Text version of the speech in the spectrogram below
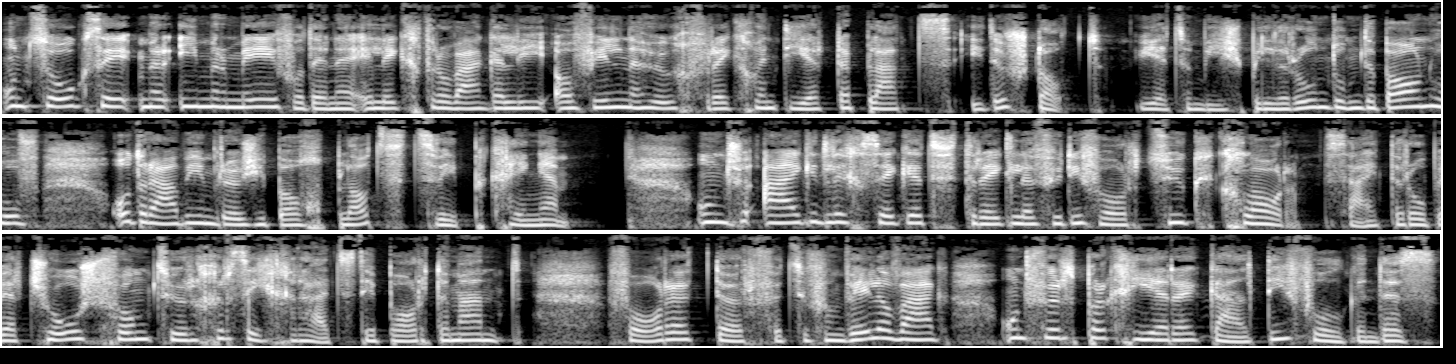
Und so sieht man immer mehr von diesen Elektrowagen an vielen hochfrequentierten Plätzen in der Stadt, wie zum Beispiel rund um den Bahnhof oder auch beim Röschibachplatz Zwebkingen. Und eigentlich sagen die Regeln für die Fahrzeuge klar, sagt Robert Schosch vom Zürcher Sicherheitsdepartement. Fahren dürfen sie auf dem Veloweg und fürs Parkieren gilt Folgendes.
